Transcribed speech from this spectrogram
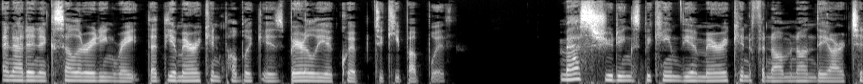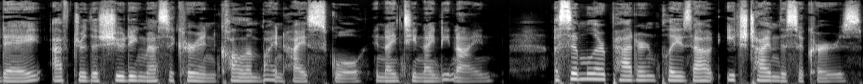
and at an accelerating rate that the American public is barely equipped to keep up with. Mass shootings became the American phenomenon they are today after the shooting massacre in Columbine High School in 1999. A similar pattern plays out each time this occurs.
